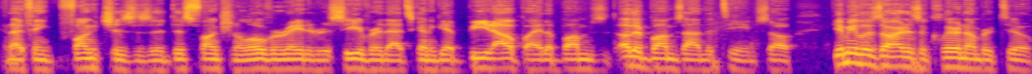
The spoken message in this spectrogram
And I think Funchess is a dysfunctional, overrated receiver that's going to get beat out by the bums, other bums on the team. So give me Lazard as a clear number two.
